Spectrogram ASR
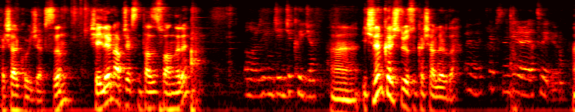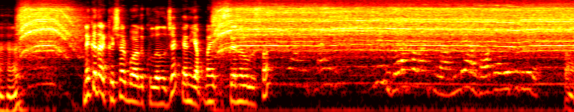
Kaşar koyacaksın. Şeyleri ne yapacaksın taze soğanları? Onları da ince ince kıyacağım. Ha. İçine mi karıştırıyorsun kaşarları da? Evet, hepsini bir araya atıveriyorum. Hı hı. Ne kadar kaşar bu arada kullanılacak? Yani yapmayı isteyenler olursa. Yani ben 100 gram falan kullandım. Biraz daha bol yapabiliriz. Tamam.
